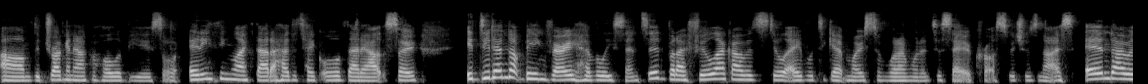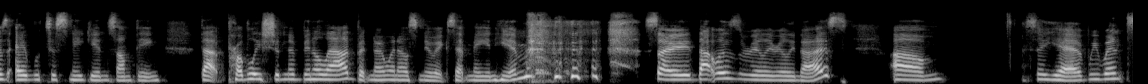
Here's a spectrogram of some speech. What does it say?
um, the drug and alcohol abuse or anything like that. I had to take all of that out. So it did end up being very heavily censored, but I feel like I was still able to get most of what I wanted to say across, which was nice. And I was able to sneak in something that probably shouldn't have been allowed, but no one else knew except me and him. so that was really, really nice. Um, so yeah, we went,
